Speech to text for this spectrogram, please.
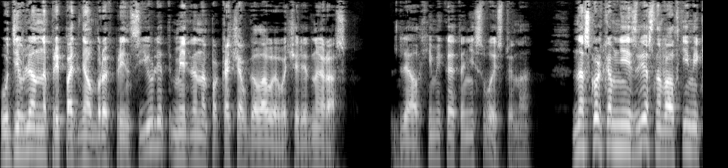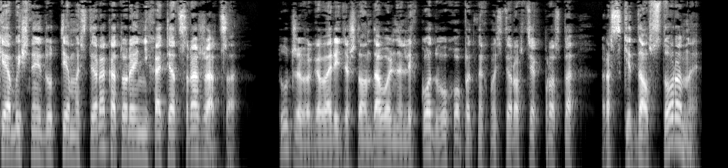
Удивленно приподнял бровь принц Юлит, медленно покачав головой в очередной раз. Для алхимика это не свойственно. Насколько мне известно, в алхимике обычно идут те мастера, которые не хотят сражаться — Тут же вы говорите, что он довольно легко двух опытных мастеров тех просто раскидал в стороны?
